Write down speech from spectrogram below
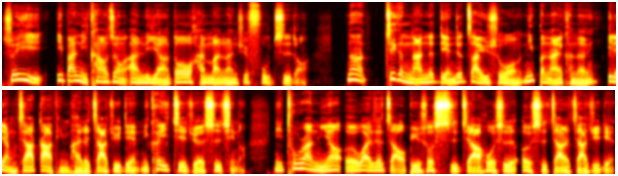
所以一般你看到这种案例啊，都还蛮难去复制的。那这个难的点就在于说，你本来可能一两家大品牌的家具店，你可以解决的事情哦，你突然你要额外再找，比如说十家或是二十家的家具店，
